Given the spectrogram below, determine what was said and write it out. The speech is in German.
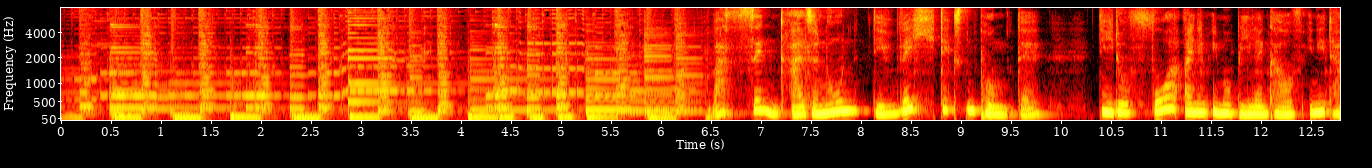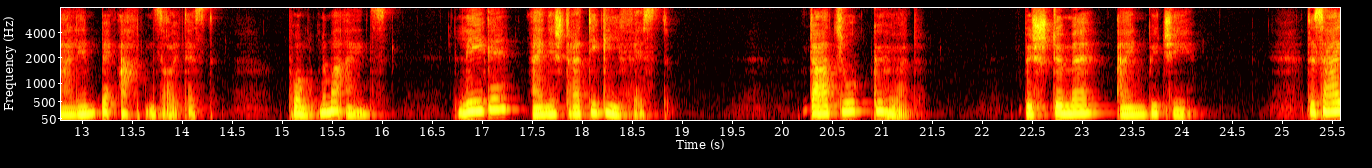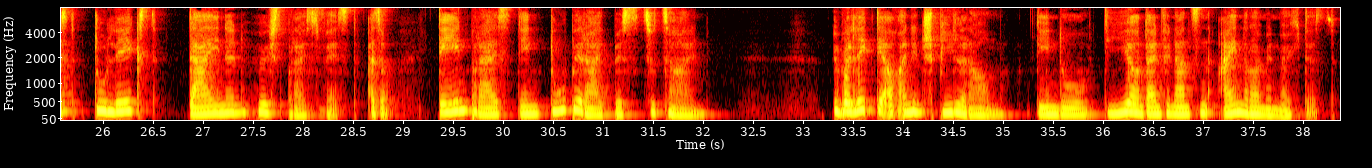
Sind also nun die wichtigsten Punkte, die du vor einem Immobilienkauf in Italien beachten solltest. Punkt Nummer 1. Lege eine Strategie fest. Dazu gehört, bestimme ein Budget. Das heißt, du legst deinen Höchstpreis fest, also den Preis, den du bereit bist zu zahlen. Überleg dir auch einen Spielraum, den du dir und deinen Finanzen einräumen möchtest.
